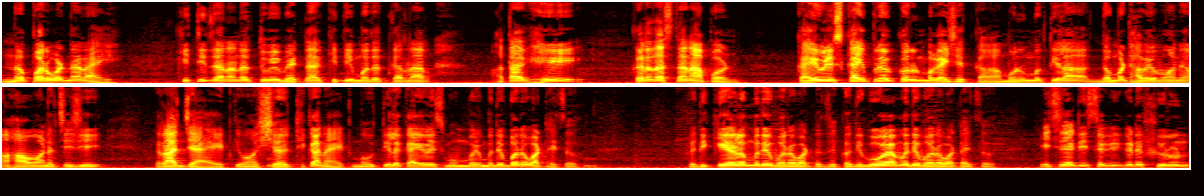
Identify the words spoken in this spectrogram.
न परवडणार आहे. किती जणांना तुम्ही भेटणार किती मदत करणार? आता हे करत असताना आपण काही वेळेस काही प्रयोग करून बघायचे आहेत का? म्हणून मग तिला दमट हवेमान हवामानाची जी राज्य आहेत किंवा श ठिकाणं आहेत मग तिला काही वेळेस मुंबईमध्ये बरं वाटायचं. कधी केरळमध्ये बरं वाटायचं कधी गोव्यामध्ये बरं वाटायचं. याच्यासाठी सगळीकडे फिरून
